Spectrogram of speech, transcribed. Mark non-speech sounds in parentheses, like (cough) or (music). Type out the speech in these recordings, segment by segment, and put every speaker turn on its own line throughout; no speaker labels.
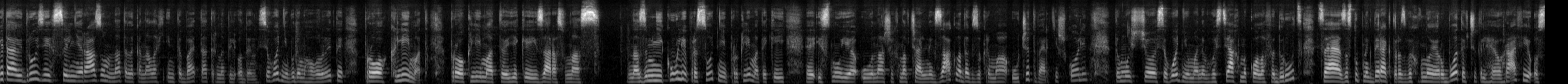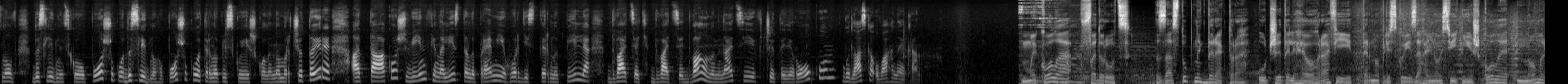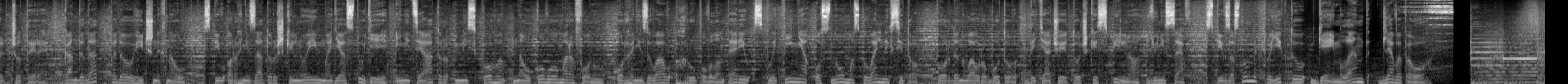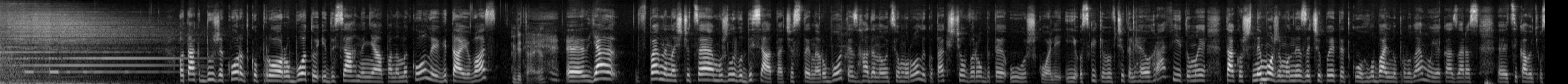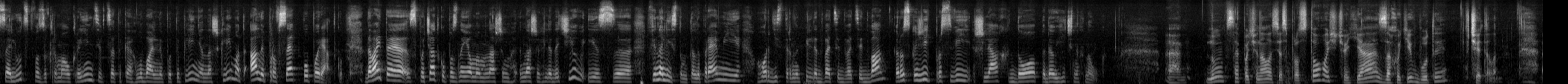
Вітаю, друзі! Сильні разом на телеканалах Інтеб та Тернопіль 1 Сьогодні будемо говорити про клімат, про клімат, який зараз у нас. На земній кулі присутній про клімат, який е, існує у наших навчальних закладах, зокрема у четвертій школі. Тому що сьогодні у мене в гостях Микола Федоруц, це заступник директора з виховної роботи, вчитель географії, основ дослідницького пошуку, дослідного пошуку Тернопільської школи номер 4 А також він фіналіст телепремії Гордість Тернопілля 2022 у номінації Вчитель року. Будь ласка, увага на екран.
Микола Федоруц, заступник директора, учитель географії Тернопільської загальноосвітньої школи номер 4 кандидат педагогічних наук, співорганізатор шкільної медіастудії, ініціатор міського наукового марафону, організував групу волонтерів з плетіння основ маскувальних сіток, координував роботу дитячої точки спільно ЮНІСЕФ, співзасновник проєкту Геймленд для ВПО.
Отак дуже коротко про роботу і досягнення пана Миколи. Вітаю вас.
Вітаю.
Е, Я впевнена, що це можливо десята частина роботи, згадана у цьому ролику, так що ви робите у школі. І оскільки ви вчитель географії, то ми також не можемо не зачепити таку глобальну проблему, яка зараз е, цікавить усе людство, зокрема українців. Це таке глобальне потепління, наш клімат, але про все по порядку. Давайте спочатку познайомимо нашим наших глядачів із е, фіналістом телепремії Гордість Тернопілля 2022 Розкажіть про свій шлях до педагогічних наук.
Е, Ну, все починалося з простого, що я захотів бути вчителем.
